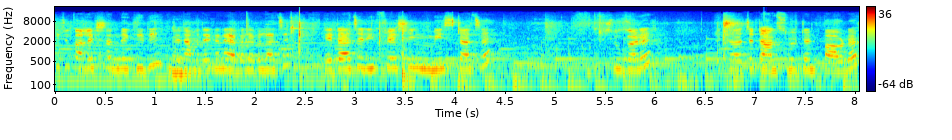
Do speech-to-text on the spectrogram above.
কিছু কালেকশন দেখিয়ে দিই যেটা আমাদের এখানে অ্যাভেলেবেল আছে। এটা আছে রিফ্রেশিং মিস্ট আছে সুগারের এটা আছে ট্রান্সলুটেন্ট পাউডার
